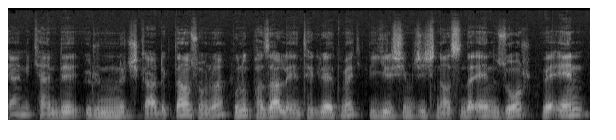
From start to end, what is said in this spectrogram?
yani kendi ürününü çıkardıktan sonra bunu pazarla entegre etmek bir girişimci için aslında en zor ve en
